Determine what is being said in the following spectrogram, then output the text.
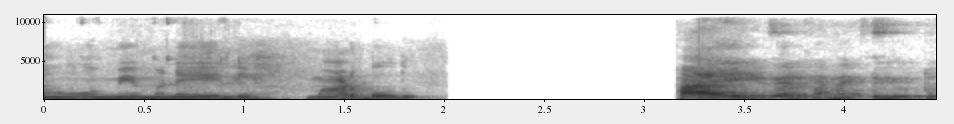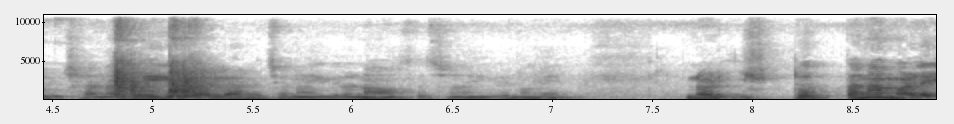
ನಾವು ಒಮ್ಮೆ ಮನೆಯಲ್ಲಿ ಮಾಡ್ಬೋದು. Hi welcome back to YouTube channel ಹೇಗಿರೋ ಎಲ್ಲರೂ ಚೆನ್ನಾಗಿದ್ರು, ನಾವು ಸಹ ಚೆನ್ನಾಗಿದ್ದೀವಿ ನೋಡಿ. ನೋಡಿ, ಇಷ್ಟೊತ್ತನ ಮಳೆ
